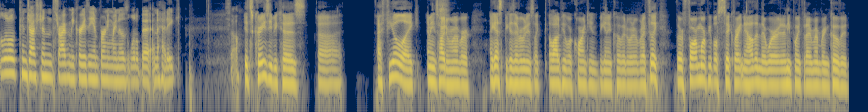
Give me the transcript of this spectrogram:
a little congestion that's driving me crazy and burning my nose a little bit and a headache. So It's crazy because uh, I feel like, I mean, it's hard to remember, I guess, because everybody's like, a lot of people were quarantined at the beginning of COVID or whatever, but I feel like there are far more people sick right now than there were at any point that I remember in COVID.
